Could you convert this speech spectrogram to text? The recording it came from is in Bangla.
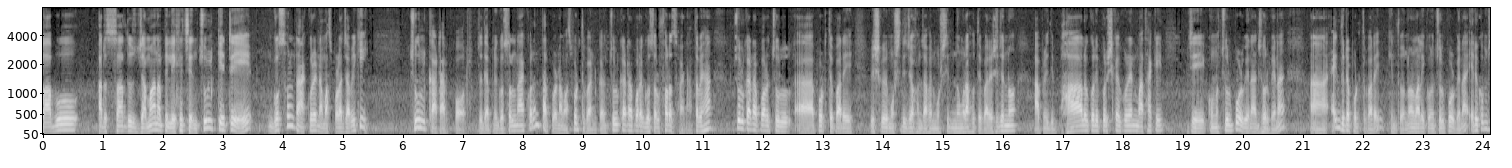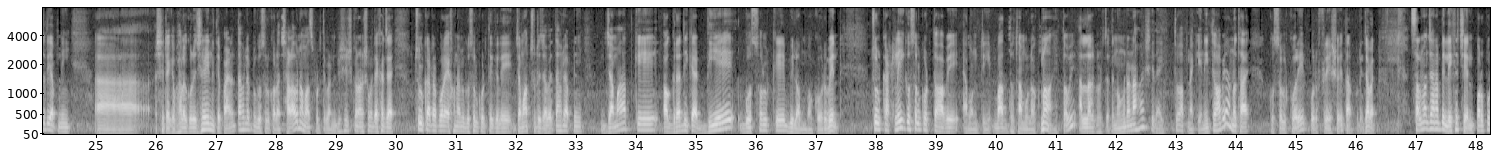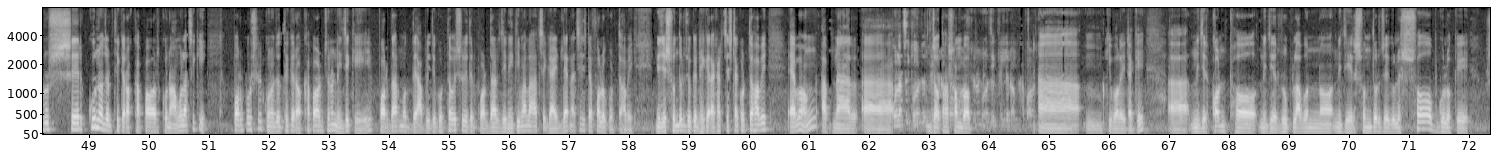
বাবু আর আরসাদুজ্জামান আপনি লিখেছেন, চুল কেটে গোসল না করে নামাজ পড়া যাবে কি? চুল কাটার পর যদি আপনি গোসল না করেন, তারপর নামাজ পড়তে পারেন, কারণ চুল কাটার পরে গোসল ফরজ হয় না। তবে হ্যাঁ চুল কাটার পর চুল পড়তে পারে, বিশেষ করে মসজিদে যখন যাবেন, মসজিদ নোংরা হতে পারে, সেজন্য আপনি যদি ভালো করে পরিষ্কার করেন মাথাকে, যে কোনো চুল পড়বে না, ঝরবে না এক দুটা পড়তে পারে, কিন্তু নর্মালি কোনো চুল পড়বে না। এরকম যদি আপনি সেটাকে ভালো করে ঝেড়ে নিতে পারেন, তাহলে আপনি গোসল করা ছাড়াও নামাজ পড়তে পারেন। বিশেষ করে অনেক সময় দেখা যায়, চুল কাটার পরে এখন আমি গোসল করতে গেলে জামাত ছুটে যাবে, তাহলে আপনি জামাতকে অগ্রাধিকার দিয়ে গোসলকে বিলম্ব করবেন। চুল কাটলেই গোসল করতে হবে এমনটি বাধ্যতামূলক নয়। তবে আল্লাহর ঘর যাতে নোংরা না হয় সেই দায়িত্ব আপনাকে নিতে হবে অন্যথায় গোসল করে পুরো ফ্রেশ হয়ে তারপরে যাবেন। সালমান জাহান আপনি লিখেছেন পরপুরুষের কুনজর থেকে রক্ষা পাওয়ার কোনো আমল আছে কি? পরপুরুষের কুনজর থেকে রক্ষা পাওয়ার জন্য নিজেকে পর্দার মধ্যে আবৃত করতে হবে। শরীরের পর্দার যে নীতিমালা আছে গাইডলাইন আছে সেটা ফলো করতে হবে। নিজের সৌন্দর্যকে ঢেকে রাখার চেষ্টা করতে হবে এবং আপনার যথাসম্ভব কি বলে এটাকে? নিজের কণ্ঠ, নিজের রূপ লাবণ্য, নিজের সৌন্দর্য এগুলো সবগুলোকে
